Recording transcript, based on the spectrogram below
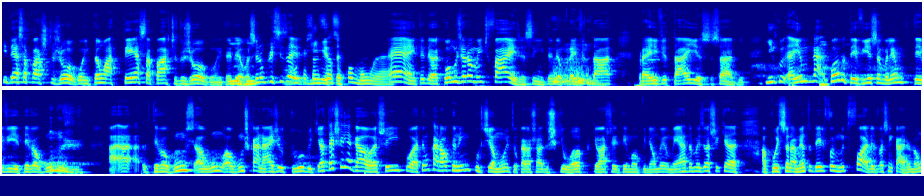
e dessa parte do jogo, ou então até essa parte do jogo, entendeu? Uhum. Você não precisa é limitar. comum, né? É, entendeu? É como geralmente faz, assim, entendeu? Para evitar, para evitar isso, sabe? E aí, na, quando teve isso, eu me lembro que teve, teve alguns a, a, teve alguns, algum, alguns canais de YouTube que eu até achei legal. Eu achei, pô, até um canal que eu nem curtia muito, o um canal chamado Skill Up, que eu acho que ele tem uma opinião meio merda, mas eu achei que a, a posicionamento dele foi muito foda. Ele falou assim, cara, eu não,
